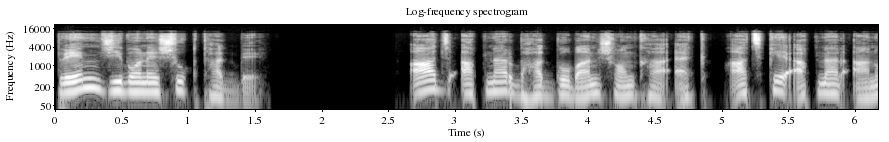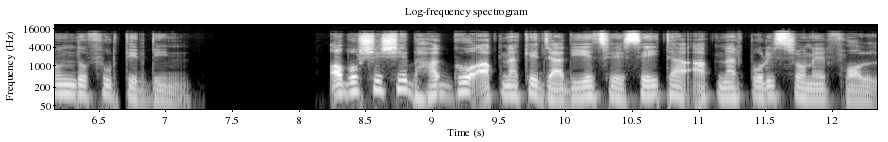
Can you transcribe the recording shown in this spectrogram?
প্রেম জীবনে সুখ থাকবে। আজ আপনার ভাগ্যবান সংখ্যা এক, আজকে আপনার আনন্দ ফুর্তির দিন। অবশেষে ভাগ্য আপনাকে যা দিয়েছে সেইটা আপনার পরিশ্রমের ফল।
